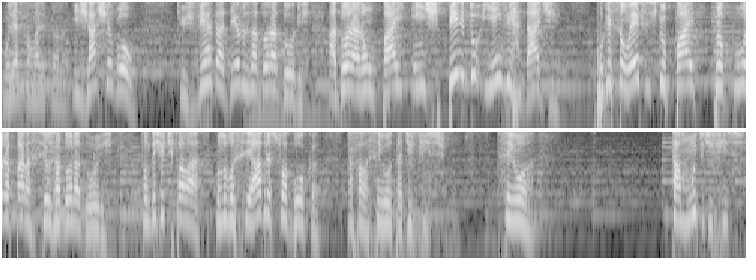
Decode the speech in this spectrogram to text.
mulher samaritana, e já chegou, que os verdadeiros adoradores adorarão o Pai em espírito e em verdade, porque são esses que o Pai procura para seus adoradores. Então deixa eu te falar, quando você abre a sua boca para falar, Senhor, está difícil. Senhor, está muito difícil.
